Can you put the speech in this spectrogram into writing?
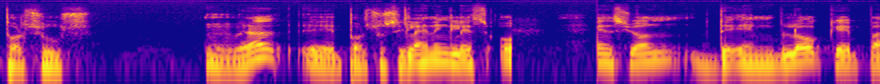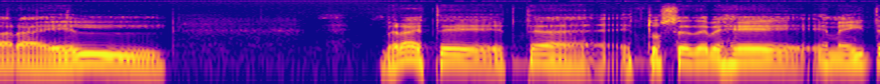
por sus ¿verdad? Eh, por sus siglas en inglés, o mención de, en bloque para el, ¿verdad? Este, este, estos CDBG MIT,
